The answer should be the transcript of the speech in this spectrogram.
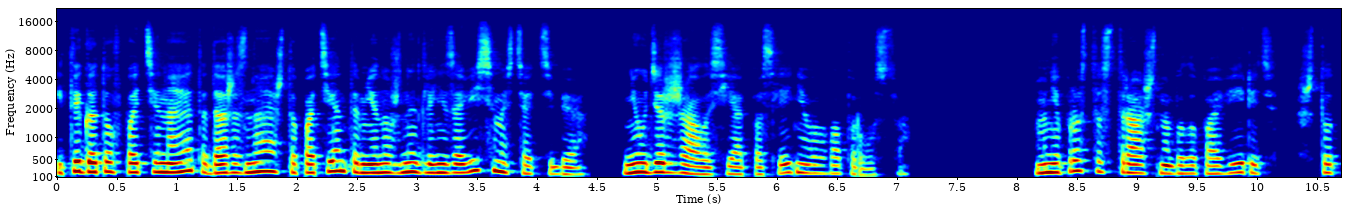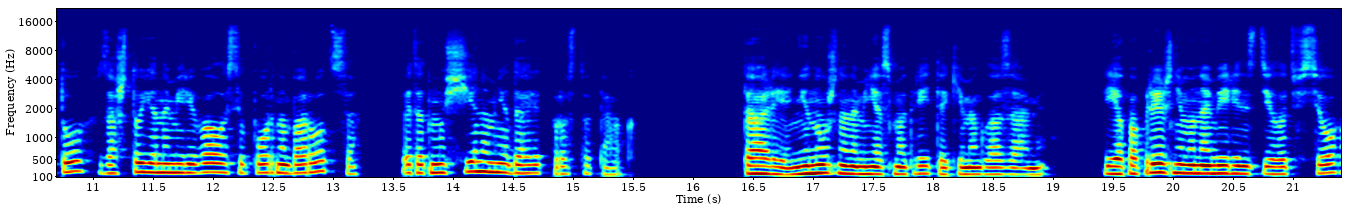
И ты готов пойти на это, даже зная, что патенты мне нужны для независимости от тебя? Не удержалась я от последнего вопроса. Мне просто страшно было поверить, что то, за что я намеревалась упорно бороться, этот мужчина мне дарит просто так. Талия, не нужно на меня смотреть такими глазами. Я по-прежнему намерен сделать все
